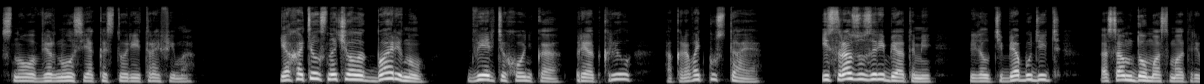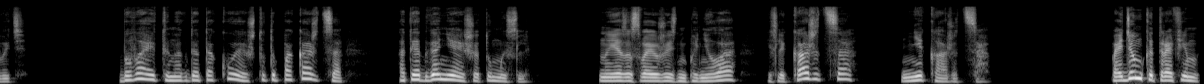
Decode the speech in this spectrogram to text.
Снова вернулась я к истории Трофима. Я хотел сначала к барину, дверь тихонько приоткрыл, а кровать пустая. И сразу за ребятами, велел тебя будить, а сам дом осматривать. Бывает иногда такое, что-то покажется, а ты отгоняешь эту мысль. Но я за свою жизнь поняла, если кажется, не кажется. Пойдем-ка, Трофим,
